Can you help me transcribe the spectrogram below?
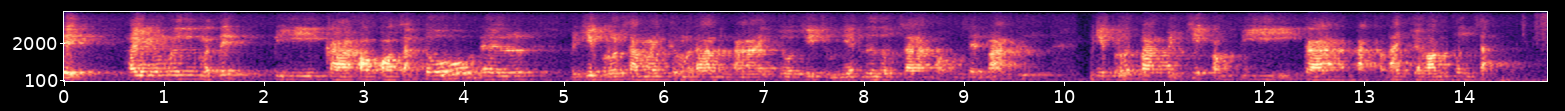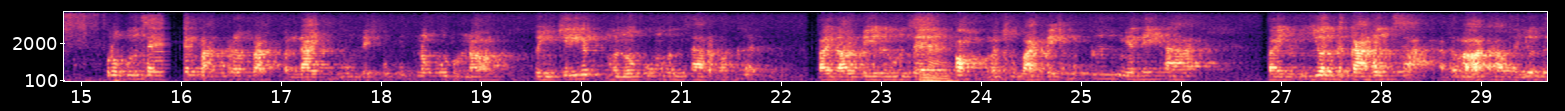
ទៀតហើយយើងមើលមតិពីការអបអរសាទរដែល ប្រជាពលរដ្ឋសាមញ្ញធម្មតាមិនអាចយកជាជំនឿលើរឿងសាររបស់ហ៊ុនសែនបានគឺប្រជាពលរដ្ឋបានបញ្ជាក់អំពីការកាត់ផ្ដាច់ចរន្តហិង្សាព្រោះហ៊ុនសែនបានប្រើប្រាស់បណ្ដាញសង្គម Facebook ក្នុងគោលបំណងពេញជ្រាបមនោគមហិង្សារបស់គាត់ហើយដល់ពេលហ៊ុនសែនអស់មធ្យោបាយ Facebook គឺមានន័យថាហើយយន្តការហិង្សាអាត្មាអត់ហៅថាយន្ត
